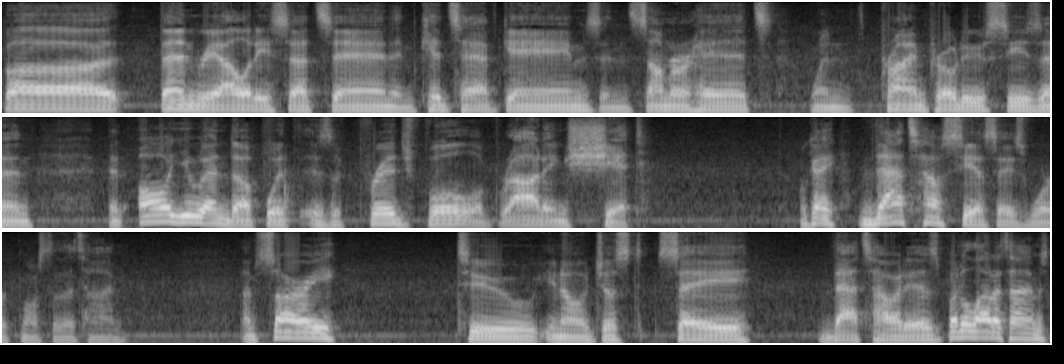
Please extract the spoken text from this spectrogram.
But then reality sets in and kids have games and summer hits when prime produce season and all you end up with is a fridge full of rotting shit. Okay? That's how CSAs work most of the time. I'm sorry, to, you know, just say that's how it is, but a lot of times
